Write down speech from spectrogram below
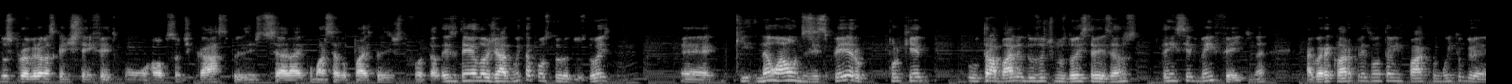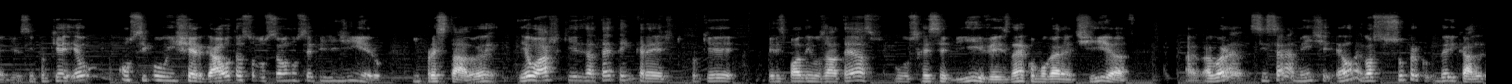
nos programas que a gente tem feito com o Robson de Castro, presidente do Ceará, e com o Marcelo Paes, presidente do Fortaleza, eu tenho elogiado muito a postura dos dois, é, que não há um desespero, porque o trabalho dos últimos dois, três anos tem sido bem feito, né? Agora é claro que eles vão ter um impacto muito grande, assim, porque eu não consigo enxergar outra solução a não ser pedir dinheiro emprestado. Eu acho que eles até têm crédito, porque eles podem usar até as, os recebíveis, né, como garantia, Agora, sinceramente, é um negócio super delicado.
